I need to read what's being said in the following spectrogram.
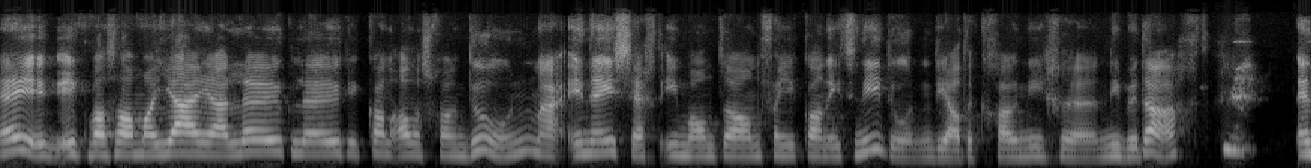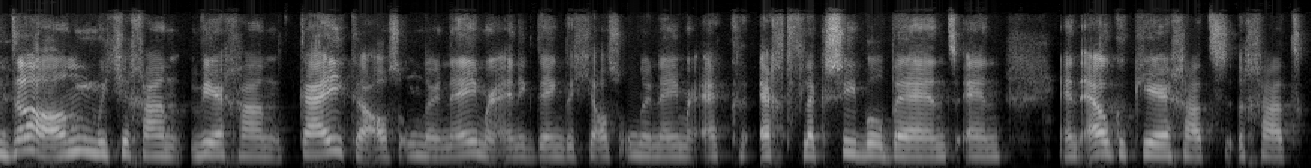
Hé, ik, ik was allemaal, ja, ja, leuk, leuk, ik kan alles gewoon doen. Maar ineens zegt iemand dan van, je kan iets niet doen. Die had ik gewoon niet, ge- niet bedacht. En dan moet je gaan, weer gaan kijken als ondernemer. En ik denk dat je als ondernemer echt, echt flexibel bent. En, en elke keer gaat, gaat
